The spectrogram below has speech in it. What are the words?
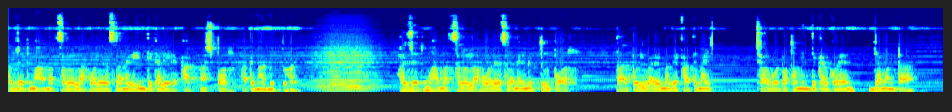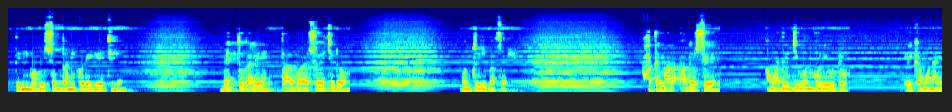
হজরত মোহাম্মদ সাল্লাহ আলাইসলামের ইন্তেকালের আট মাস পর ফাতেমার মৃত্যু হয়। হজরত মুহাম্মদ সাল্লাহ মৃত্যুর পর তার পরিবারের মাঝে ফাতেমাই সর্বপ্রথম ইন্তেকাল করেন, যেমনটা তিনি ভবিষ্যৎবাণী করে গিয়েছিলেন। মৃত্যুকালে তার বয়স হয়েছিল উনত্রিশ বছর। ফাতেমার আদর্শে আমাদের জীবন গড়ে উঠুক। এই কামনায়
